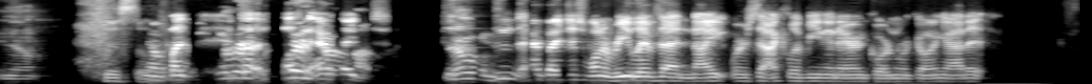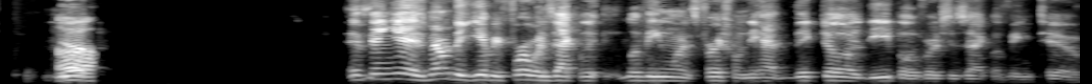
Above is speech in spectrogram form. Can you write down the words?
You know, Just a- No, but doesn't everybody, doesn't everybody just want to relive that night where Zach LaVine and Aaron Gordon were going at it? Uh, The thing is, remember the year before when Zach LaVine won his first one, they had Victor Oladipo versus Zach LaVine too.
